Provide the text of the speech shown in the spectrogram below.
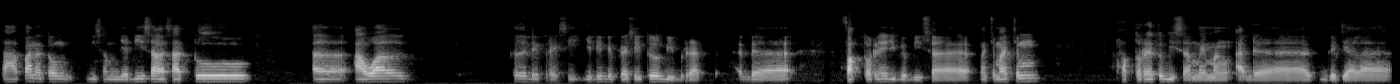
tahapan atau bisa menjadi salah satu uh, awal ke depresi. Jadi depresi itu lebih berat. Ada faktornya juga bisa macam-macam. Faktornya itu bisa memang ada gejala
